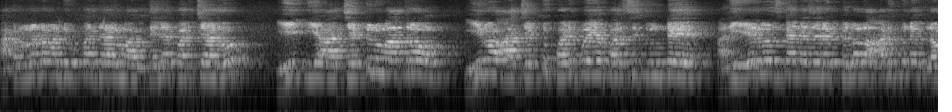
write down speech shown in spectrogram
అక్కడ ఉన్నటువంటి ఉపాధ్యాయులు మాకు తెలియపరిచారు. ఈ ఆ చెట్టును మాత్రం ఈ ఆ చెట్టు పడిపోయే పరిస్థితి ఉంటే అది ఏ రోజుకైనా సరే పిల్లలు ఆడుకునే గ్రౌండ్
